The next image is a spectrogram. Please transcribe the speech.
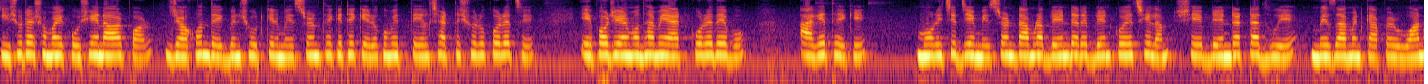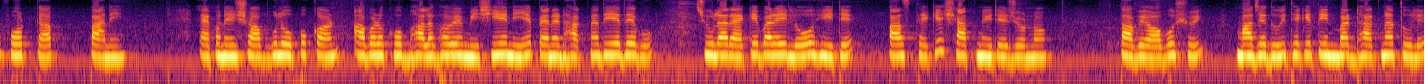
কিছুটা সময় কষিয়ে নেওয়ার পর যখন দেখবেন শুটকির মিশ্রণ থেকে ঠিক এরকমের তেল ছাড়তে শুরু করেছে, এ পর্যায়ের মধ্যে আমি অ্যাড করে দেব। আগে থেকে মরিচের যে মিশ্রণটা আমরা ব্লেন্ডারে ব্লেন্ড করেছিলাম, সেই ব্লেন্ডারটা ধুয়ে মেজারমেন্ট কাপের ওয়ান ফোর্থ কাপ পানি। এখন এই সবগুলো উপকরণ আবারও খুব ভালোভাবে মিশিয়ে নিয়ে প্যানে ঢাকনা দিয়ে দেব। চুলার একেবারেই লো হিটে পাঁচ থেকে সাত মিনিটের জন্য। তবে অবশ্যই মাঝে দুই থেকে তিনবার ঢাকনা তুলে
